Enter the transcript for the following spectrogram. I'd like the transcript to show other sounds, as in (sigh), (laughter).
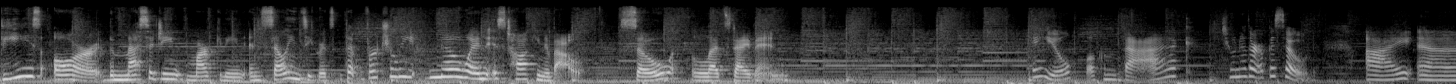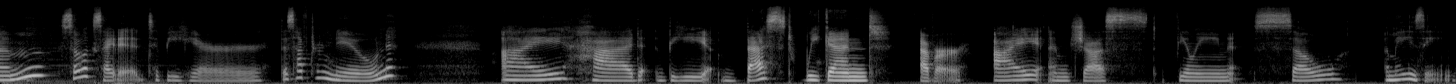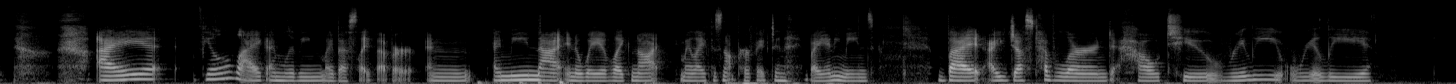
These are the messaging, marketing, and selling secrets that virtually no one is talking about. So let's dive in. Hey, you, welcome back to another episode. I am so excited to be here this afternoon. I had the best weekend ever. I am just feeling so amazing. (laughs) I feel like I'm living my best life ever. And I mean that in a way of like, not my life is not perfect and (laughs) by any means, but I just have learned how to really, really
